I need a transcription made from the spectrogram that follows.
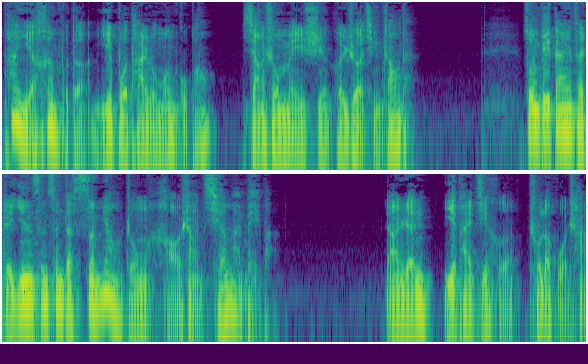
他也恨不得一步踏入蒙古包。享受美食和热情招待，总比待在这阴森森的寺庙中好上千万倍吧。两人一拍即合，出了古刹。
